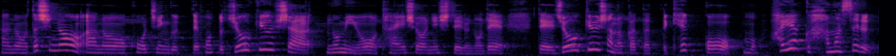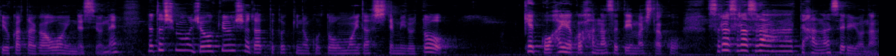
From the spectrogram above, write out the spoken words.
あの私のあのコーチングって本当上級者のみを対象にしているのでで上級者の方って結構もう早く話せるっていう方が多いんですよね私も上級者だった時のことを思い出してみると結構早く話せていました。こう、スラスラスラーって話せるような。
